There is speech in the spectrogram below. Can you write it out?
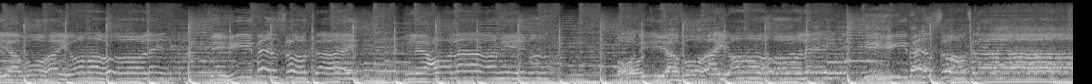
יבוא היום העולה תהי בעזרותיי לעולמים עוד יבוא היום העולה תהי בעזרותיי לעולמים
